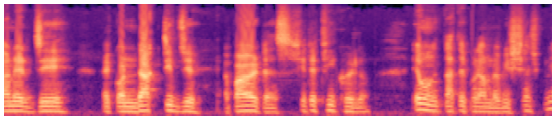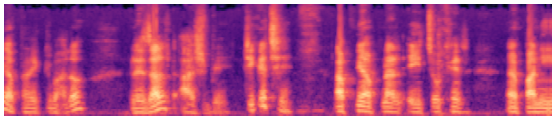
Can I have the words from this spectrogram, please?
কানের যে কন্ডাক্টিভ যে অ্যাপারেটাস সেটা ঠিক হইল এবং তাতে করে আমরা বিশ্বাস করি আপনার একটি ভালো রেজাল্ট আসবে। ঠিক আছে? আপনি আপনার এই চোখের পানি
